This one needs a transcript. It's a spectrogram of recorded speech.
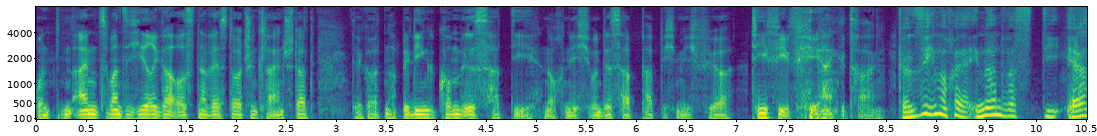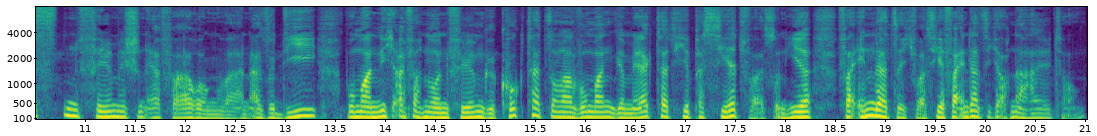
Und ein 21-Jähriger aus einer westdeutschen Kleinstadt, der gerade nach Berlin gekommen ist, hat die noch nicht. Und deshalb habe ich mich für Tefife eingetragen. Können Sie sich noch erinnern, was die ersten filmischen Erfahrungen waren? Also die, wo man nicht einfach nur einen Film geguckt hat, sondern wo man gemerkt hat, hier passiert was und hier verändert sich was, hier verändert sich auch eine Haltung.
